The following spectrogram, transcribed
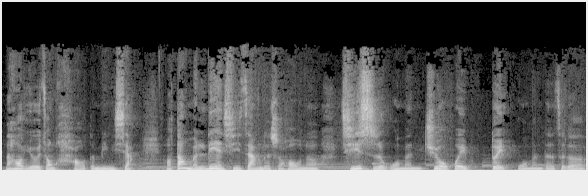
然后有一种好的冥想。哦，当我们练习这样的时候呢，其实我们就会对我们的这个，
